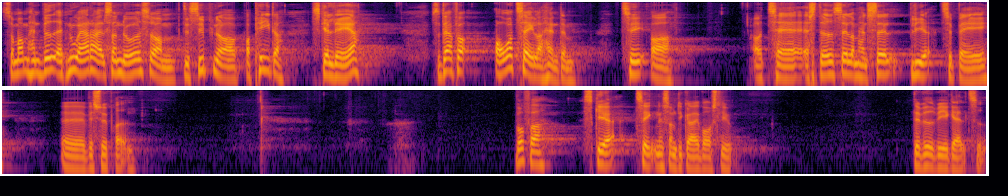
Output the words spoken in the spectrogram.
Som om han ved, at nu er der altså noget, som disciplene og Peter skal lære. Så derfor overtaler han dem til at, at tage afsted, selvom han selv bliver tilbage øh, ved søbredden. Hvorfor sker tingene, som de gør i vores liv? Det ved vi ikke altid.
